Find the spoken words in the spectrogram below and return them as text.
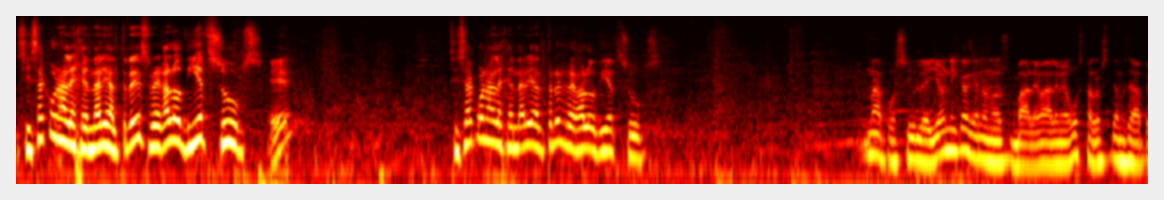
Si saco una legendaria al 3, regalo 10 subs, ¿eh? Si saco una legendaria al 3, regalo 10 subs. Una posible iónica que no nos... Vale, vale, me gustan los ítems de AP.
